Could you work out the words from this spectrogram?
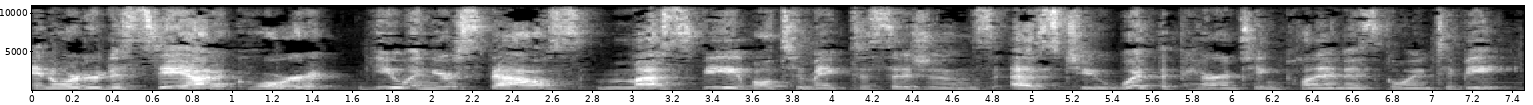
In order to stay out of court, you and your spouse must be able to make decisions as to what the parenting plan is going to be.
